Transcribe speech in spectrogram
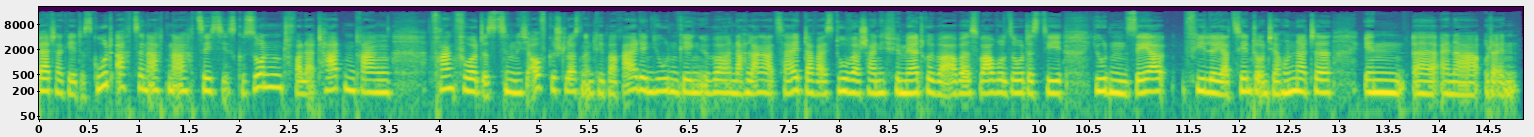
Bertha geht es gut, 1888, sie ist gesund, voller Tatendrang. Frankfurt ist ziemlich aufgeschlossen und liberal den Juden gegenüber nach langer Zeit. Da weißt du wahrscheinlich viel mehr drüber, aber es war wohl so, dass die Juden sehr viele Jahrzehnte und Jahrhunderte in äh, einer oder in,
